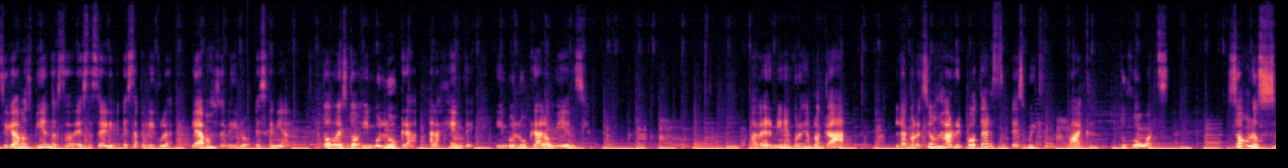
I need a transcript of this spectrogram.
sigamos viendo esta, esta serie, esta película, leamos el libro, es genial. Todo esto involucra a la gente, involucra a la audiencia. A ver, miren, por ejemplo acá la colección Harry Potter es Week Back to Hogwarts. Son unos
